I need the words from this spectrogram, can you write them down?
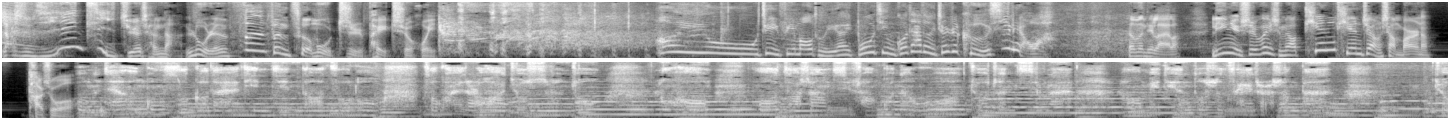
那是一骑绝尘呐！路人纷纷侧目，只配吃灰。哎呦，这飞毛腿哎，不进国家队真是可惜了啊！那问题来了，李女士为什么要天天这样上班呢？她说：“我们家跟公司隔得还挺近的，走路走快一点的话就十分钟。我早上起床困难户就真起不来，然后每天都是踩点上班，就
